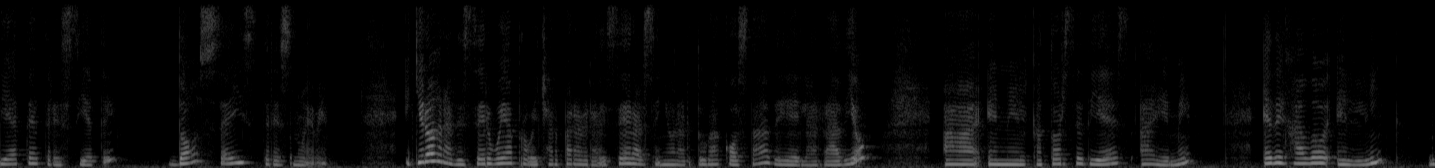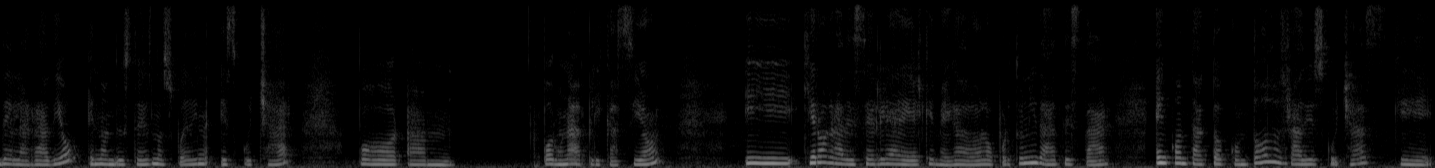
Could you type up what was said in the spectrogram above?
737-2639. Y quiero agradecer, voy a aprovechar para agradecer al señor Arturo Acosta de la radio ah, en el 1410 AM. He dejado el link de la radio en donde ustedes nos pueden escuchar por, por una aplicación. Y quiero agradecerle a él que me haya dado la oportunidad de estar en contacto con todos los radioescuchas que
